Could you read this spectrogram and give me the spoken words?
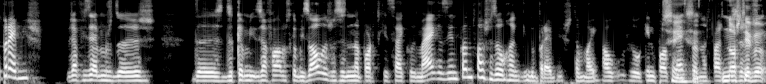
prémios. Já fizemos das. Das de. Já falámos de camisolas, vocês na Portuguese Cycling Magazine. Pronto, vamos fazer um ranking de prémios também, alguns aqui no podcast. Sim, sim. Nas Nós tivemos,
